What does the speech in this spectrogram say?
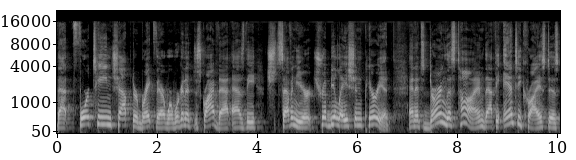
that 14 chapter break there where we're going to describe that as the seven year tribulation period. And it's during this time that the Antichrist is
